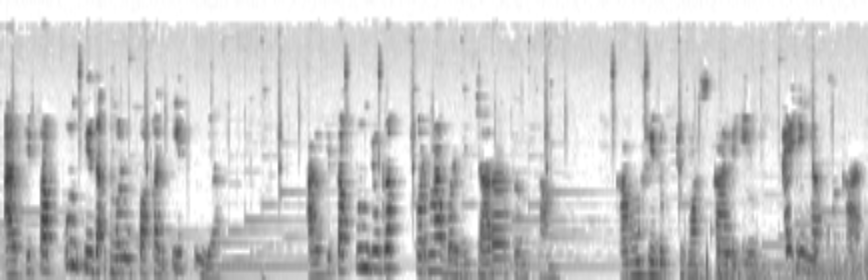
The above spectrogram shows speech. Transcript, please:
Alkitab pun tidak melupakan itu ya. Alkitab pun juga pernah berbicara tentang kamu hidup cuma sekali ini. Saya ingat sekali.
